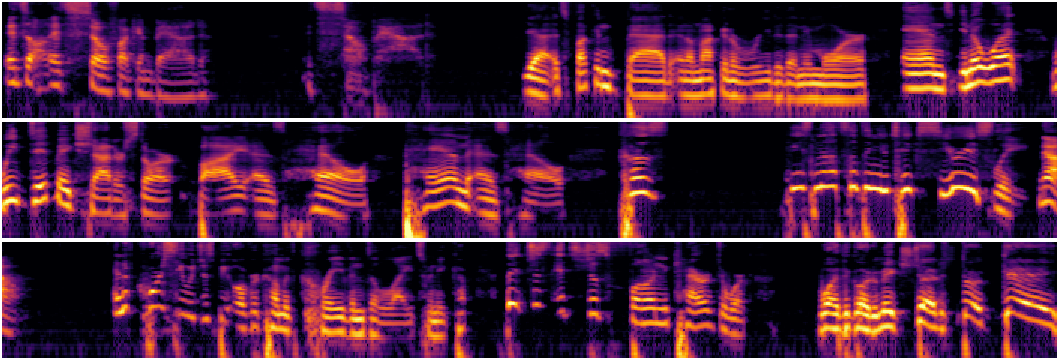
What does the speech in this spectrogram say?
It's it's so fucking bad. It's so bad. yeah, it's fucking bad, and I'm not gonna read it anymore. And you know what? We did make Shatterstar bi as hell, pan as hell, cause he's not something you take seriously. No. And of course, he would just be overcome with craven delights when he comes. Just it's just fun character work. Why they gotta make Shatterstar gay?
